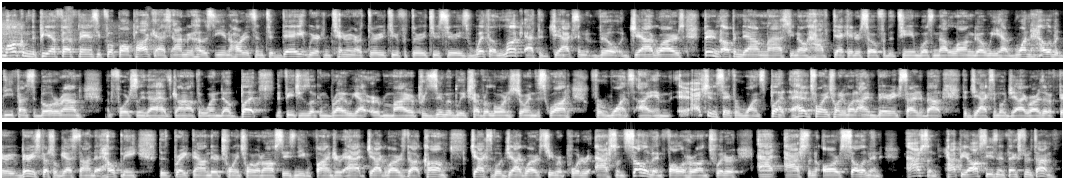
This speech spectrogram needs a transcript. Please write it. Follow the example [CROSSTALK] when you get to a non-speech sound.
and welcome to PFF Fantasy Football Podcast. I'm your host, Ian Hartitz, and today we are continuing our 32 for 32 series with a look at the Jacksonville Jaguars. Been an up and down last, you know, half decade or so for the team. Wasn't that long ago. We had one hell of a defense to build around. Unfortunately, that has gone out the window, but the future's looking bright. We got Urban Meyer, presumably Trevor Lawrence joined the squad for once. I am, I shouldn't say for once, but ahead of 2021, I am very excited about the Jacksonville Jaguars. I have a very, very special guest on to help me to break down their 2021 offseason. You can find her at jaguars.com. Jacksonville Jaguars team reporter Ashlyn Sullivan. Follow her on Twitter at Ashlyn R. Sullivan. Ashlyn, happy offseason and thanks for the time.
